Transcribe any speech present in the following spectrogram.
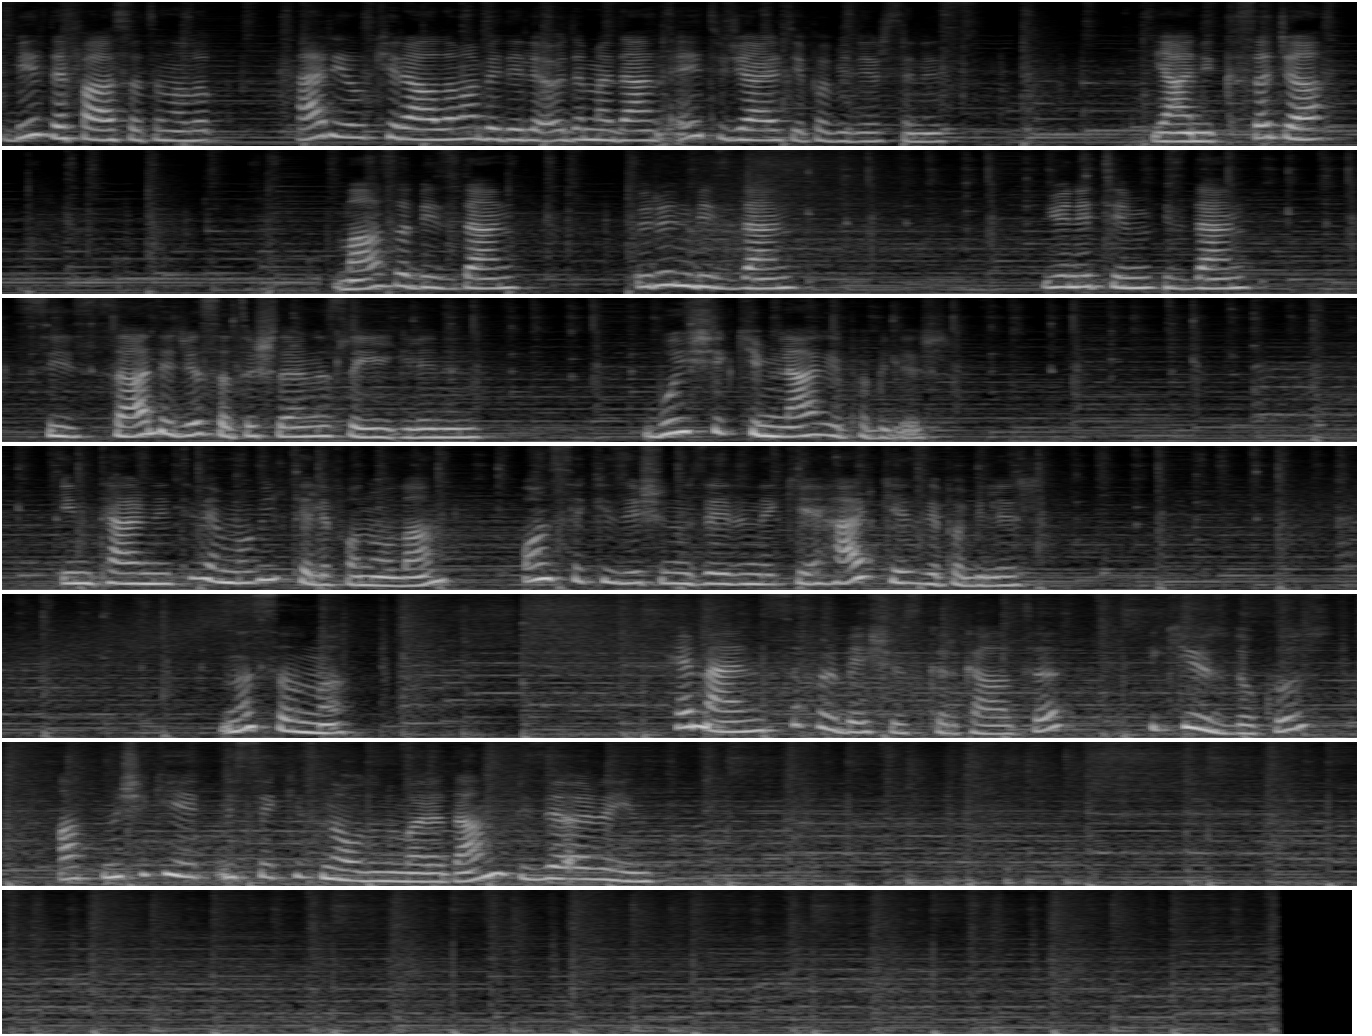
bir defa satın alıp her yıl kiralama bedeli ödemeden e-ticaret yapabilirsiniz. Yani kısaca mağaza bizden, ürün bizden, yönetim bizden. Siz sadece satışlarınızla ilgilenin. Bu işi kimler yapabilir? İnterneti ve mobil telefonu olan 18 yaşın üzerindeki herkes yapabilir. Nasıl mı? Hemen 0546 209 6278 nolu numaradan bizi arayın.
